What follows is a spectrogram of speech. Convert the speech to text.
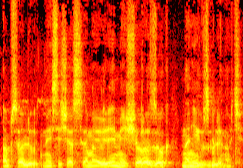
Абсолютно. И сейчас самое время еще разок на них взглянуть.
